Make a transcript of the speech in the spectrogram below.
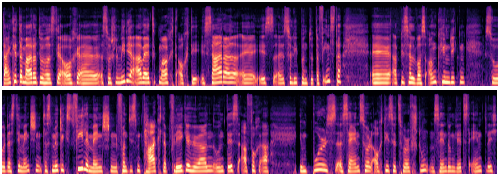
danke Tamara, du hast ja auch äh, Social Media Arbeit gemacht. Auch die Sarah äh, ist äh, so lieb und tut auf Insta äh, ein bisschen was ankündigen, so dass die Menschen, dass möglichst viele Menschen von diesem Tag der Pflege hören und das einfach ein Impuls sein soll, auch diese zwölf Stunden Sendung letztendlich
